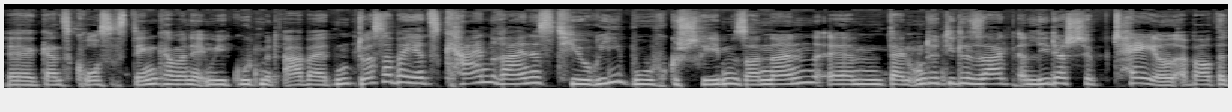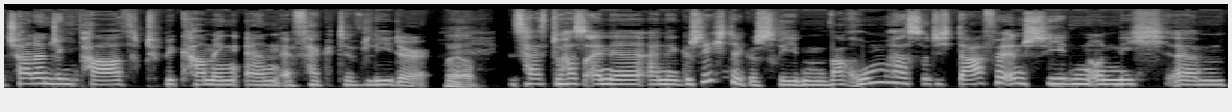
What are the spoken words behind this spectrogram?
äh, ganz großes Ding, kann man ja irgendwie gut mitarbeiten. Du hast aber jetzt kein reines Theoriebuch geschrieben, sondern ähm, dein Untertitel sagt A Leadership Tale about the challenging path to becoming an effective leader. Ja. Das heißt, du hast eine, eine Geschichte geschrieben. Warum hast du dich dafür entschieden und nicht ähm,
